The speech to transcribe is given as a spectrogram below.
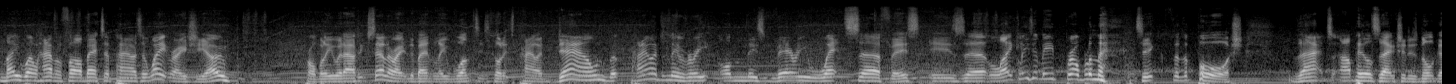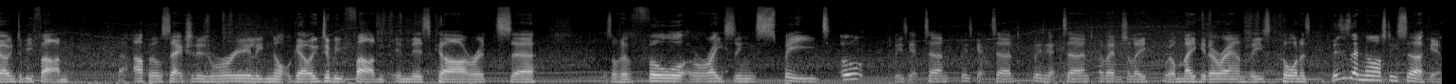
may well have a far better power to weight ratio. Probably would out-accelerate the Bentley once it's got its power down, but power delivery on this very wet surface is uh, likely to be problematic for the Porsche. That uphill section is not going to be fun. That uphill section is really not going to be fun in this car. It's uh, sort of full racing speed. Oh, please get turned, please get turned, please get turned. Eventually, we'll make it around these corners. This is a nasty circuit,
